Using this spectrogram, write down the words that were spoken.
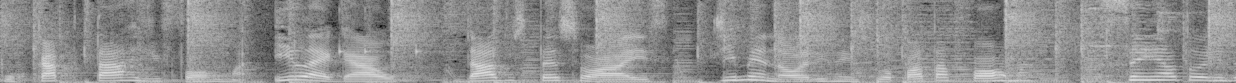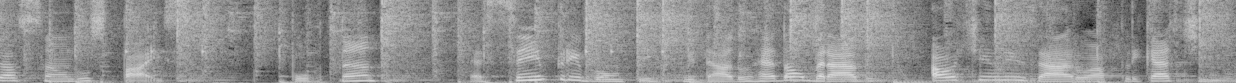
por captar de forma ilegal dados pessoais de menores em sua plataforma sem autorização dos pais. Portanto, é sempre bom ter cuidado redobrado ao utilizar o aplicativo.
